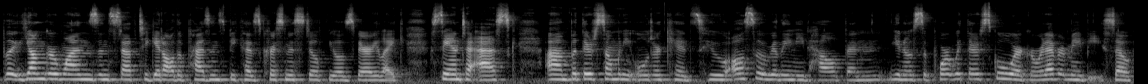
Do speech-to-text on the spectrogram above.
the younger ones and stuff to get all the presents because Christmas still feels very like Santa esque. Um, but there's so many older kids who also really need help and, you know, support with their schoolwork or whatever it may be. So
